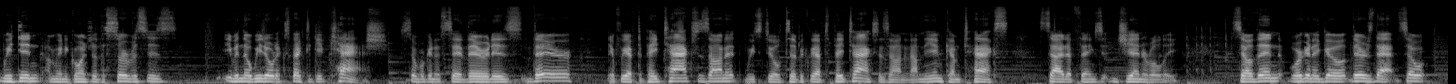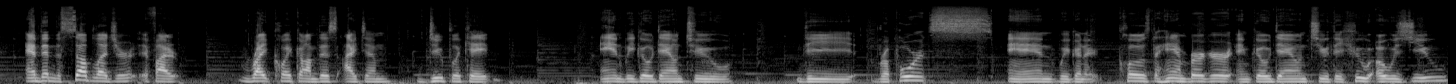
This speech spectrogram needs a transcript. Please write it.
we didn't, I'm going to go into the services, even though we don't expect to get cash. So we're going to say there it is there. If we have to pay taxes on it, we still typically have to pay taxes on it on the income tax side of things generally. So then we're going to go, there's that. So, and then the sub ledger, if I right click on this item, duplicate, and we go down to the reports And we're gonna close the hamburger and go down to the who owes you.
